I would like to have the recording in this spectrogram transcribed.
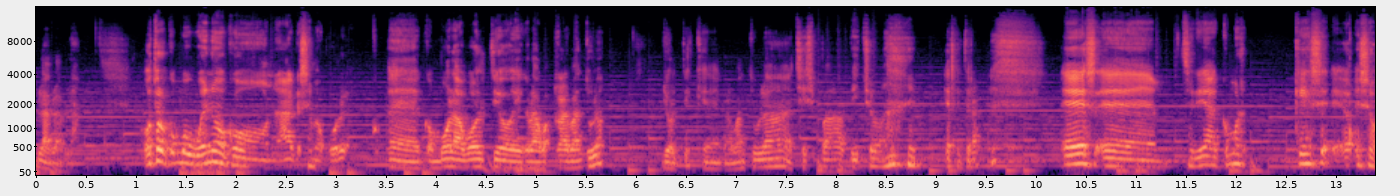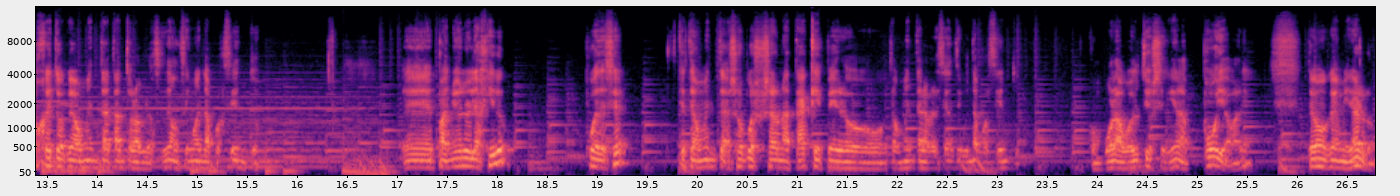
Bla, bla, bla. Otro combo bueno con. Ahora que se me ocurre. eh, con bola, voltio y galvántula. Joltik, que galvántula, chispa, bicho, etcétera. Es. eh, sería. ¿Cómo ¿Qué es ese objeto que aumenta tanto la velocidad? Un 50%. Eh, pañuelo elegido. Puede ser. Que te aumenta. Solo puedes usar un ataque, pero te aumenta la un 50%. Con bola voltio sería la polla, ¿vale? Tengo que mirarlo.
